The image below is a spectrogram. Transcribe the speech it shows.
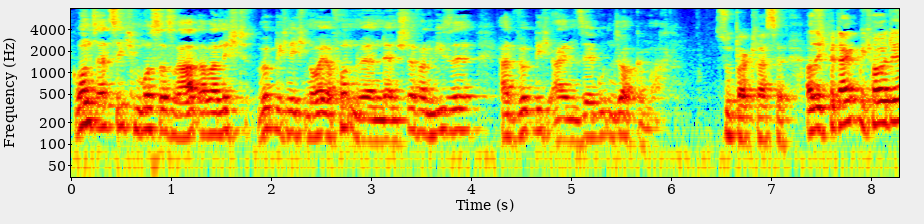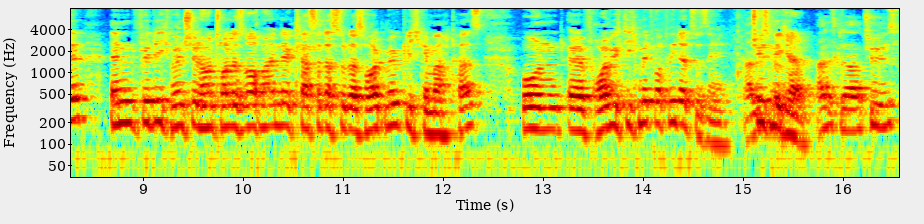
Grundsätzlich muss das Rad aber nicht wirklich nicht neu erfunden werden, denn Stefan Wiese hat wirklich einen sehr guten Job gemacht. Super klasse. Also ich bedanke mich heute für dich, wünsche dir noch ein tolles Wochenende. Klasse, dass du das heute möglich gemacht hast und äh, freue mich, dich Mittwoch wiederzusehen. Alles Tschüss, klar. Micha. Alles klar, tschüss.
